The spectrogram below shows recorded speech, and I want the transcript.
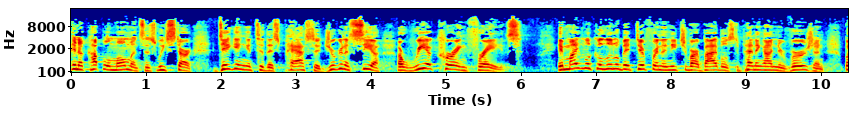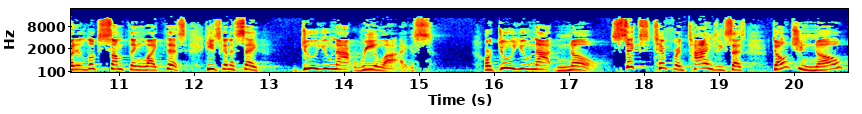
in a couple moments as we start digging into this passage, you're going to see a, a reoccurring phrase. It might look a little bit different in each of our Bibles depending on your version, but it looks something like this. He's going to say, Do you not realize? Or do you not know? Six different times he says, Don't you know?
